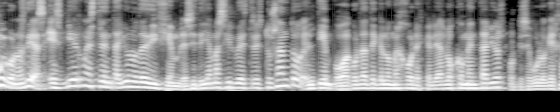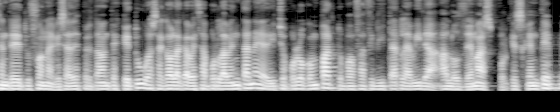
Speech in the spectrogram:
Muy buenos días, es viernes 31 de diciembre. Si te llamas Silvestre es tu santo, el tiempo, acuérdate que lo mejor es que leas los comentarios, porque seguro que hay gente de tu zona que se ha despertado antes que tú, ha sacado la cabeza por la ventana y ha dicho, por pues lo comparto para facilitar la vida a los demás, porque es gente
